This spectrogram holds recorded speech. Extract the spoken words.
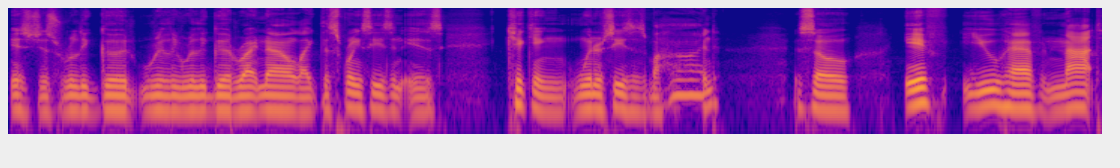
is just really good, really, really good right now. Like, the spring season is kicking winter seasons behind. So, if you have not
